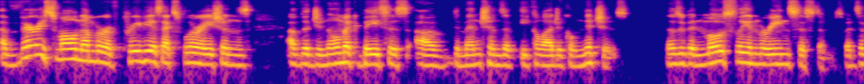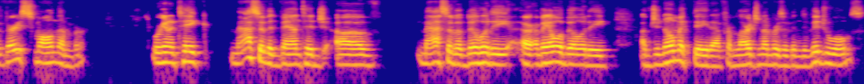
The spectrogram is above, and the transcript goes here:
a very small number of previous explorations of the genomic basis of dimensions of ecological niches. Those have been mostly in marine systems, but it's a very small number. We're going to take massive advantage of massive ability or availability of genomic data from large numbers of individuals.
